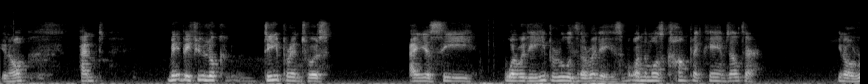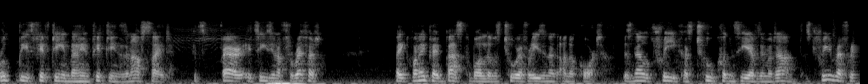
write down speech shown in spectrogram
You know, and maybe if you look deeper into it and you see well with the heap of rules already, it's one of the most complex games out there. You know, rugby is 15 behind 15 is an offside. It's fair. It's easy enough to ref it. Like when I played basketball, there was two referees on a, on a court. There's now three because two couldn't see everything went on. There's three referees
